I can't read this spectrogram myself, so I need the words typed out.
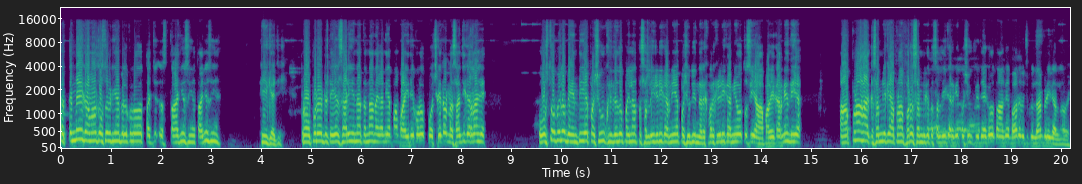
ਤੇ ਤਿੰਨੇ ਗਾਵਾਂ ਦੋਸਤੋ ਜਿਹੜੀਆਂ ਬਿਲਕੁਲ ਤਾਜ਼ੀਆਂ ਸੀਆਂ ਤਾਜ਼ੀਆਂ ਸੀਆਂ। ਠੀਕ ਹੈ ਜੀ। ਪ੍ਰੋਪਰ ਡਿਟੇਲ ਸਾਰੀ ਇਹਨਾਂ ਤਿੰਨਾਂ ਨਗਾਂ ਦੀ ਆਪਾਂ ਬਾਈ ਦੇ ਕੋਲੋਂ ਪੁੱਛ ਕੇ ਤੁਹਾਡੇ ਨਾਲ ਸਾਂਝੀ ਕਰ ਲਾਂਗੇ। ਉਸ ਤੋਂ ਪਹਿਲਾਂ ਬੇਨਤੀ ਹੈ ਪਸ਼ੂ ਖਰੀਦਣ ਤੋਂ ਪਹਿਲਾਂ ਤਸੱਲੀ ਜਿਹੜੀ ਕਰਨੀ ਹੈ ਪਸ਼ੂ ਦੀ ਨਿਰਖ ਪਰਖ ਜਿਹੜੀ ਕਰਨੀ ਉਹ ਤੁਸੀਂ ਆਪ ਆਗੇ ਕਰਨੀ ਹੁੰਦੀ ਆ ਆਪਣਾ ਹੱਕ ਸਮਝ ਕੇ ਆਪਣਾ ਫਰਜ਼ ਸਮਝ ਕੇ ਤਸੱਲੀ ਕਰਕੇ ਪਸ਼ੂ ਖਰੀਦਿਆ ਕਰੋ ਤਾਂ ਕਿ ਬਾਅਦ ਵਿੱਚ ਕੋਈ ਲਾਂਭੜੀ ਗੱਲ ਨਾ ਹੋਵੇ।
